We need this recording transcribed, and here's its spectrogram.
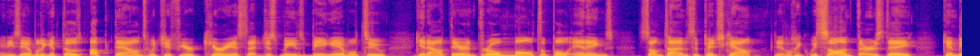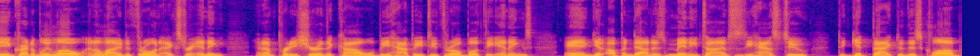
and he's able to get those up downs, which, if you're curious, that just means being able to get out there and throw multiple innings. Sometimes the pitch count, like we saw on Thursday, can be incredibly low and allow you to throw an extra inning. And I'm pretty sure that Kyle will be happy to throw both the innings and get up and down as many times as he has to to get back to this club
